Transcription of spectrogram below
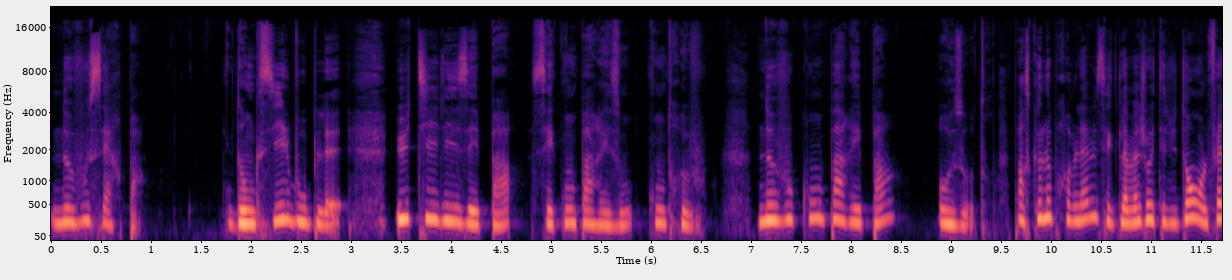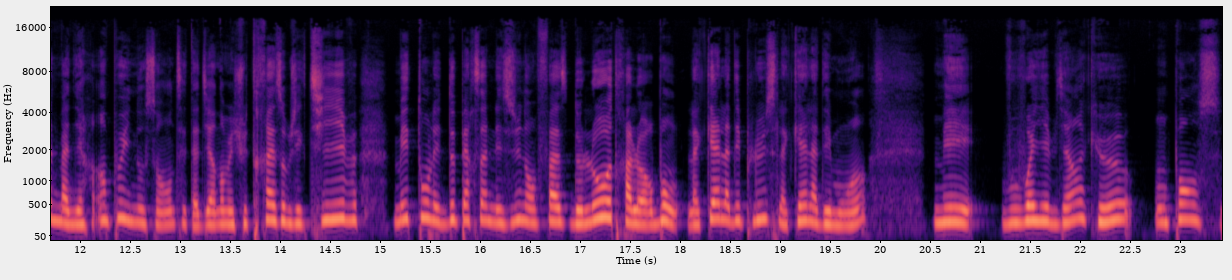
ne vous sert pas. Donc, s'il vous plaît, utilisez pas ces comparaisons contre vous. Ne vous comparez pas Parce que le problème, c'est que la majorité du temps, on le fait de manière un peu innocente, c'est-à-dire non mais je suis très objective, mettons les deux personnes les unes en face de l'autre, alors bon, laquelle a des plus, laquelle a des moins. Mais vous voyez bien que on pense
